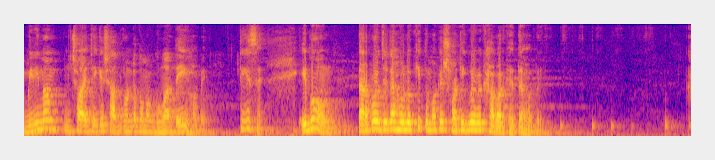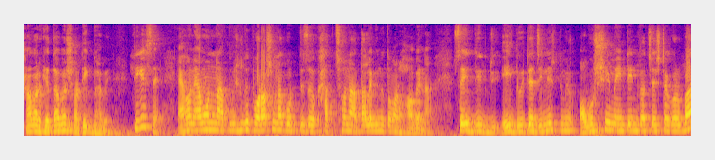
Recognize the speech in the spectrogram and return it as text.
মিনিমাম ছয় থেকে সাত ঘণ্টা তোমার ঘুমাতেই হবে। ঠিক আছে? এবং তারপর যেটা হলো কি, তোমাকে সঠিকভাবে খাবার খেতে হবে। খাবার খেতে হবে সঠিকভাবে, ঠিক আছে? এখন এমন না, তুমি শুধু পড়াশোনা করতেছো, খাচ্ছ না, তাহলে কিন্তু তোমার হবে না। সো এই এই দুইটা জিনিস তুমি অবশ্যই মেনটেন করার চেষ্টা করবা,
